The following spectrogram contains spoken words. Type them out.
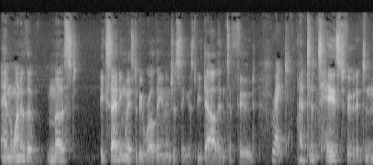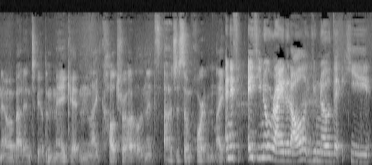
And one of the most exciting ways to be worldly and interesting is to be dialed into food Right. and to taste food and to know about it and to be able to make it and like cultural and it's oh it's just so important like And if if you know Ryan at all, you know that he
